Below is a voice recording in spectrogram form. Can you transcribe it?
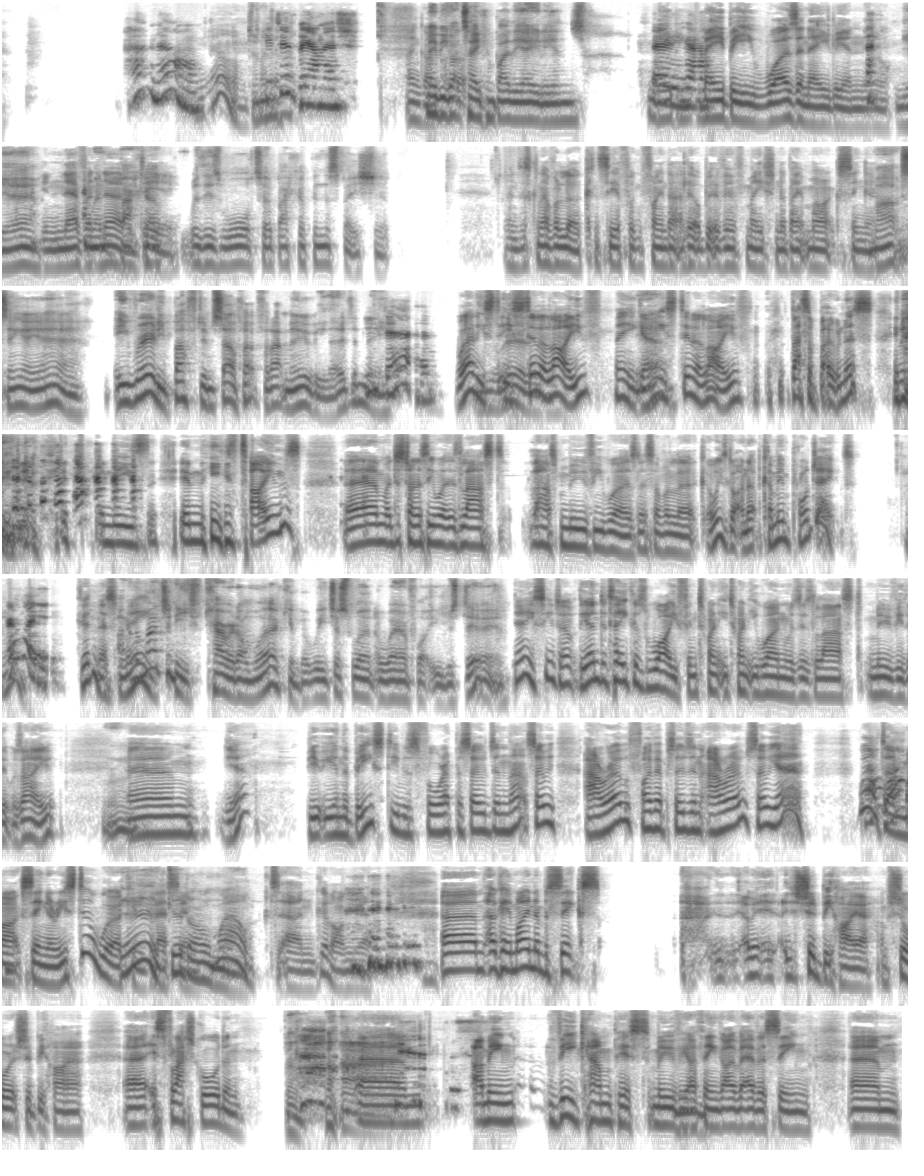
I don't know. No. He did vanish. Hang on, Maybe he I've got taken by the aliens. There you maybe, go. Maybe he was an alien, Neil. Yeah. You never Went know, back do up you? with his water back up in the spaceship. I'm just gonna have a look and see if I can find out a little bit of information about Marc Singer. Marc Singer, yeah. He really buffed himself up for that movie, though, didn't He he? did. Well, he's, he's still alive. There you go. Yeah. He's still alive. That's a bonus in these in these times. Um, I'm just trying to see what his last last movie was. Let's have a look. Oh, he's got an upcoming project. Really? Goodness me. I can imagine he carried on working, but we just weren't aware of what he was doing. Yeah, he seems to have. The Undertaker's Wife in 2021 was his last movie that was out. Um, yeah. Beauty and the Beast. He was four episodes in that. So Arrow, five episodes in Arrow. So yeah. Well Oh, done, wow. Marc Singer. He's still working. Yeah, bless good him. old well Marc. done. Good on you. um, okay, my number six. I mean, it, it should be higher. I'm sure it should be higher. Uh, it's Flash Gordon. Um, I mean, the campest movie I think I've ever seen. Um,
